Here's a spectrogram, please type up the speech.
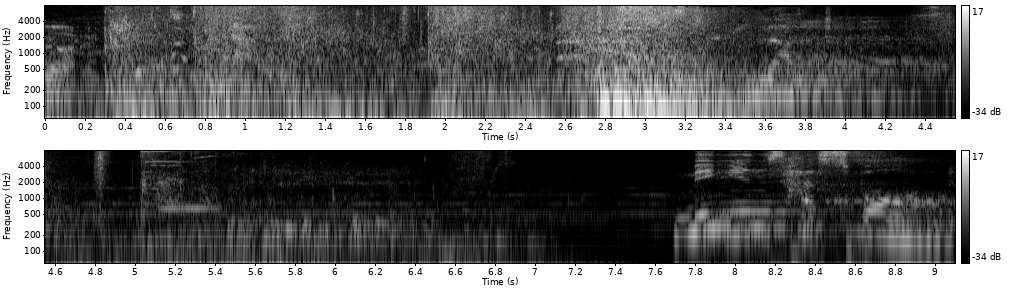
Not again. Blood. Minions have spawned.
